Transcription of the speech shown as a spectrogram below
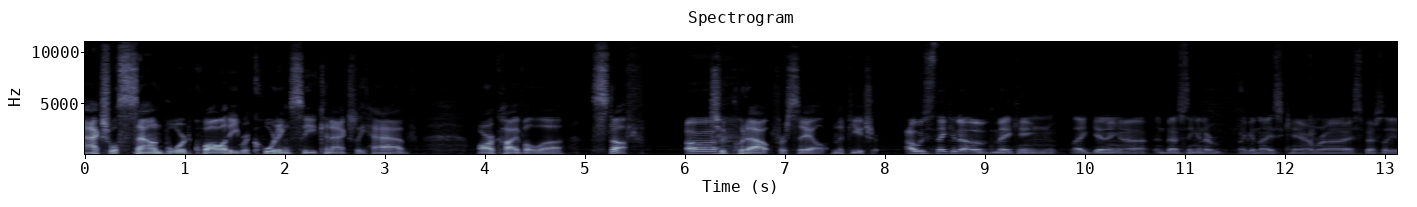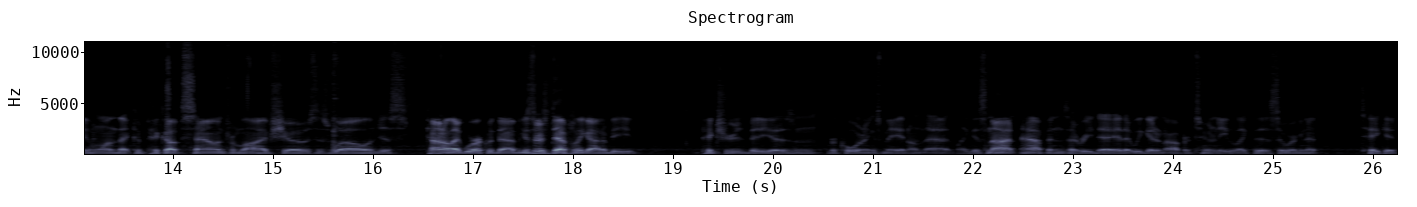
actual soundboard quality recordings so you can actually have archival uh, stuff Uh, to put out for sale in the future. I was thinking of making like getting a investing in a like a nice camera, especially one that could pick up sound from live shows as well, and just kind of like work with that because there's definitely got to be pictures, videos, and recordings made on that. Like it's not happens every day that we get an opportunity like this, so we're gonna take it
